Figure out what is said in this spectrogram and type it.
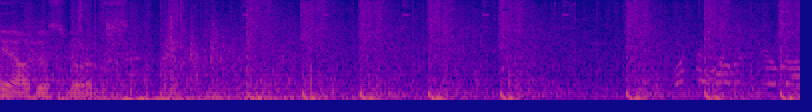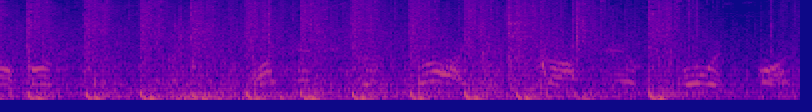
See how this works. What the hell is your malfunction? Why can't you just die, you goddamn bullet sponge?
